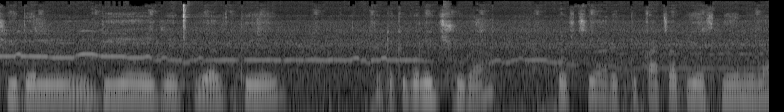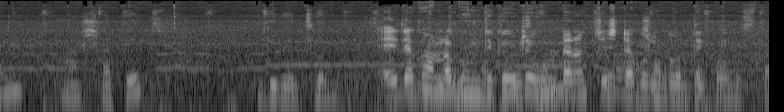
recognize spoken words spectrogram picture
শীতল দিয়ে এই যে পেঁয়াজ দিয়ে এটাকে বলে ঝুড়া করছি আর একটু কাঁচা পেঁয়াজ নিয়ে নিলাম আর সাথে ডিমের ঝোল। এই দেখো আমরা ঘুম থেকে উঠে উল্টানোর চেষ্টা করি প্রত্যেক অবস্থা।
